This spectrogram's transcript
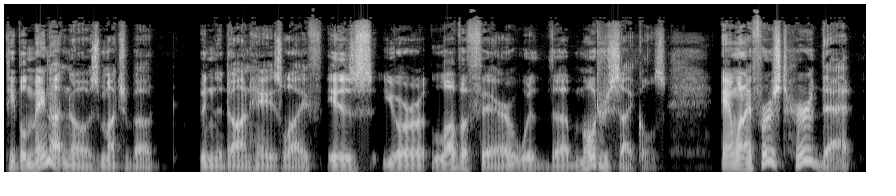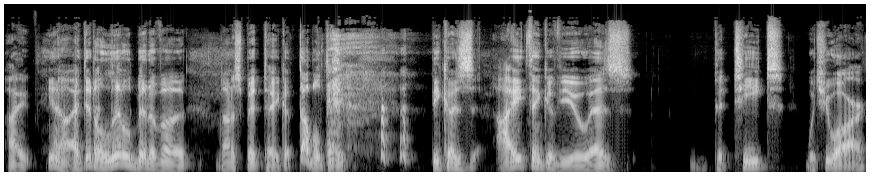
people may not know as much about in the Dawn Hayes life is your love affair with motorcycles. And when I first heard that, I, you know, I did a little bit of a not a spit take, a double take, because I think of you as petite, which you are,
